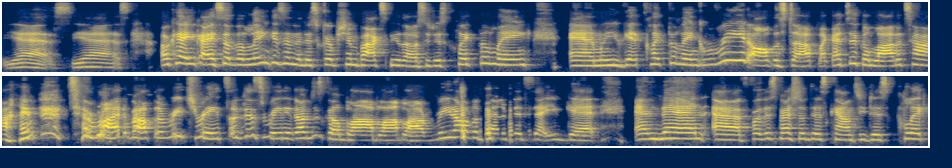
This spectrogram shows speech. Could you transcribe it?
Yes, yes. Okay, you guys, so the link is in the description box below. So just click the link. And when you get click the link, read all the stuff. Like I took a lot of time to write about the retreat. So just read it. Don't just go blah, blah, blah. Read all the benefits that you get. And then uh, for the special discounts, you just click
